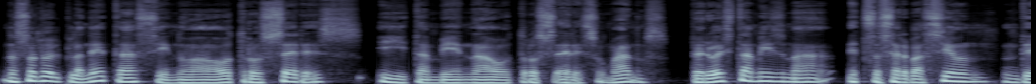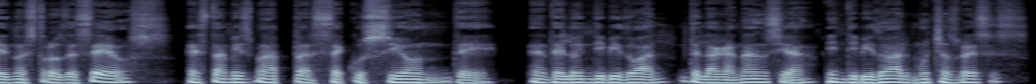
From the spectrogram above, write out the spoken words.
no solo el planeta, sino a otros seres y también a otros seres humanos. Pero esta misma exacerbación de nuestros deseos, esta misma persecución de, de lo individual, de la ganancia individual muchas veces,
